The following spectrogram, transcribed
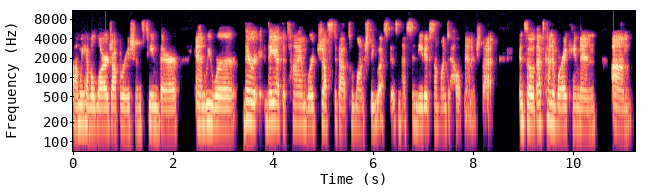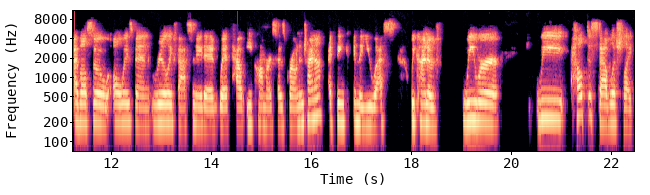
Um, we have a large operations team there. And we were there, they at the time were just about to launch the US business and needed someone to help manage that. And so that's kind of where I came in. Um, I've also always been really fascinated with how e commerce has grown in China. I think in the US, we kind of, we were we helped establish like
